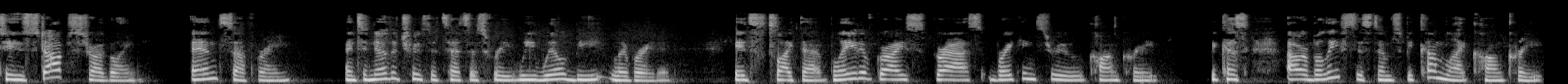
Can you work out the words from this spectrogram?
to stop struggling and suffering and to know the truth that sets us free, we will be liberated. It's like that blade of grass, grass breaking through concrete because our belief systems become like concrete.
